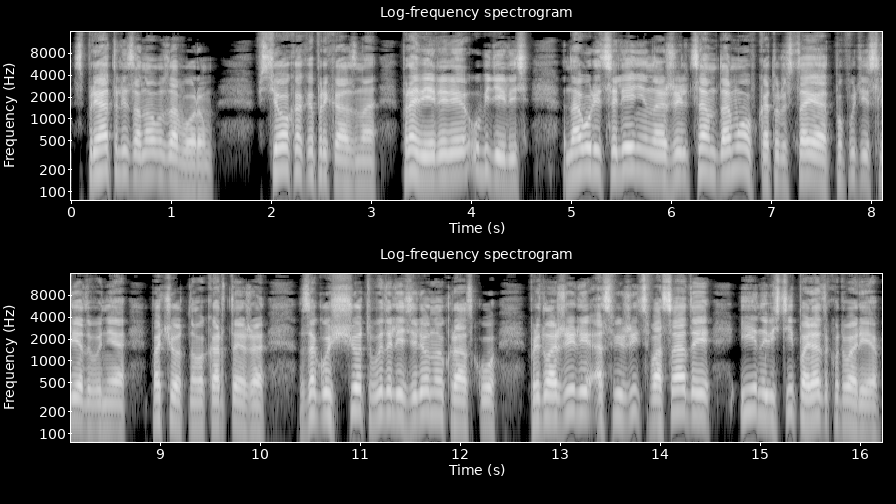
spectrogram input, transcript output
спрятали за новым забором. Все, как и приказано. Проверили, убедились. На улице Ленина жильцам домов, которые стоят по пути следования почетного кортежа, за госчет выдали зеленую краску, предложили освежить фасады и навести порядок во дворе.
